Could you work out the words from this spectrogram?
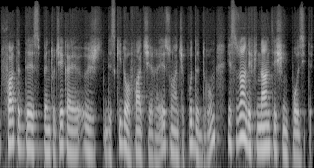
foarte des pentru cei care își deschid o afacere, sunt la început de drum, este zona de finanțe și impozite.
